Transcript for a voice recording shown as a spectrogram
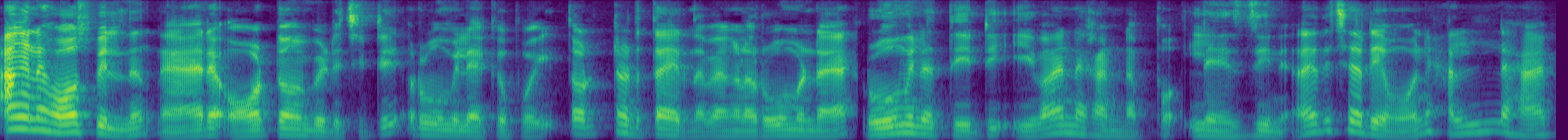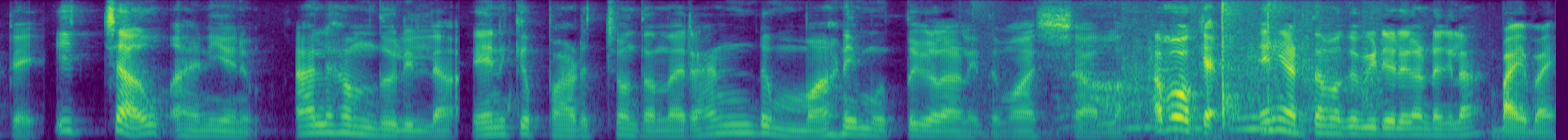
അങ്ങനെ ഹോസ്പിറ്റലിൽ നിന്ന് നേരെ ഓട്ടോ പിടിച്ചിട്ട് റൂമിലേക്ക് പോയി. തൊട്ടടുത്തായിരുന്നു? ഞങ്ങളെ റൂം ഉണ്ടായ? റൂമിലെത്തിയിട്ട് ഇവാനെ കണ്ടപ്പോൾ ലെസിന് അതായത് ചെറിയ മോന് നല്ല ആയി. ഇച്ചാവും അനിയനും. അലഹമുല്ല എനിക്ക് പഠിച്ചോൻ തന്ന രണ്ട് മണിമുത്തുകളാണ് ഇത് മാഷാല്ല അപ്പോൾ ഓക്കെ ഇനി അടുത്ത നമുക്ക് വീഡിയോയിൽ കണ്ടെങ്കിലാ ബൈ ബൈ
